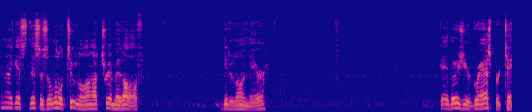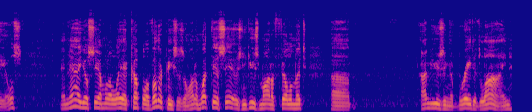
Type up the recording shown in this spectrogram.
And I guess this is a little too long. I'll trim it off. Get it on there. Okay, those are your grasper tails. And now you'll see I'm going to lay a couple of other pieces on. And what this is, you use monofilament uh, I'm using a braided line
